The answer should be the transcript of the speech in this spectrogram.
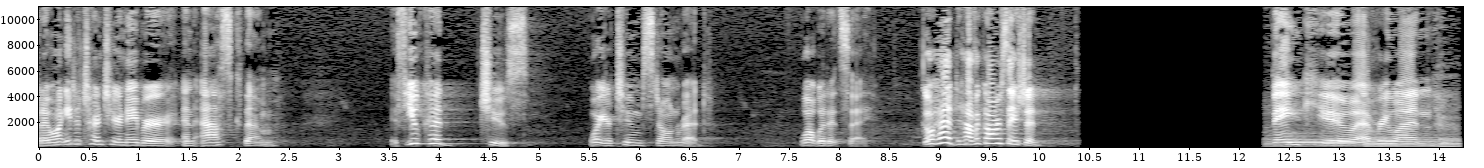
But I want you to turn to your neighbor and ask them if you could choose what your tombstone read, what would it say? Go ahead, have a conversation. Thank you, everyone.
